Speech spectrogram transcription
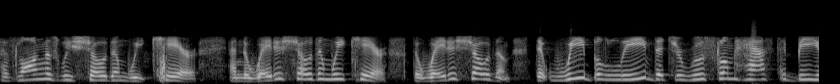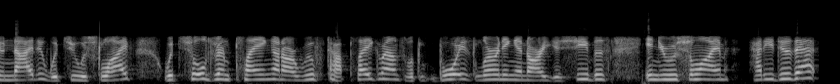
As long as we show them we care. And the way to show them we care the way to show them that we believe that Jerusalem has to be united with Jewish life with children playing on our rooftop playgrounds with boys learning in our yeshivas in Jerusalem. How do you do that?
